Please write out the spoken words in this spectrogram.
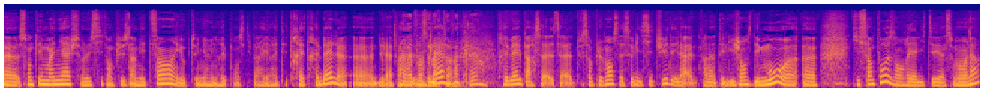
euh, son témoignage sur le site en plus d'un médecin et obtenir une réponse qui par ailleurs était très très belle euh, de la part La de réponse de Winkler. très belle par sa, sa- tout simplement sa sollicitude et la, enfin, l'intelligence des mots qui s'imposent en réalité à ce moment-là.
